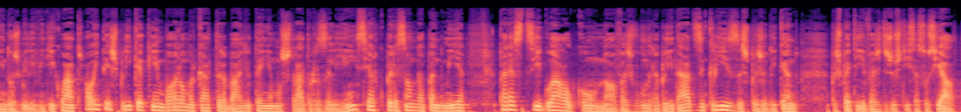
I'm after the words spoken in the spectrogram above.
em 2024. A OIT explica que, embora o mercado de trabalho tenha mostrado resiliência, a recuperação da pandemia parece desigual, com novas vulnerabilidades e crises prejudicando perspectivas de justiça social.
